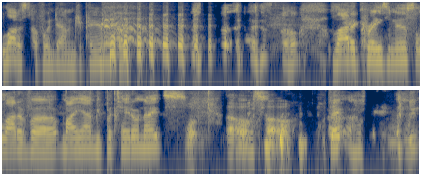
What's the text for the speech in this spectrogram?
a lot of stuff went down in Japan. so a lot of craziness, a lot of uh, Miami potato nights. well, uh oh, Oh, uh oh. Uh, we,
